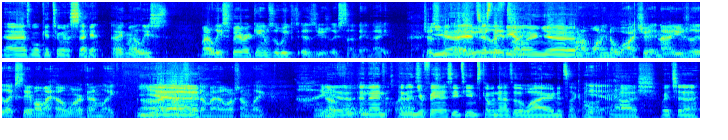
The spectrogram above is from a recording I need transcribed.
as we'll get to in a second. I think my least my least favorite games of the week is usually Sunday night. Just yeah, because it's usually just the feeling, like yeah. When I'm wanting to watch it, and I usually like save all my homework, and I'm like, oh, yeah, I probably should have done my homework. So I'm like, and yeah, and then and then your fantasy team's coming down to the wire, and it's like, oh yeah. gosh, which uh,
